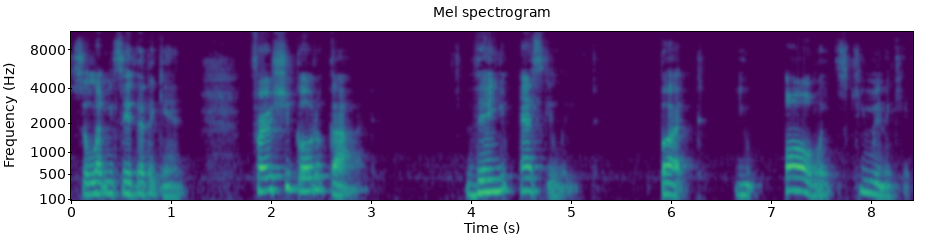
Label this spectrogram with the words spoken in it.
So let me say that again. First you go to God, then you escalate, but you always communicate.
